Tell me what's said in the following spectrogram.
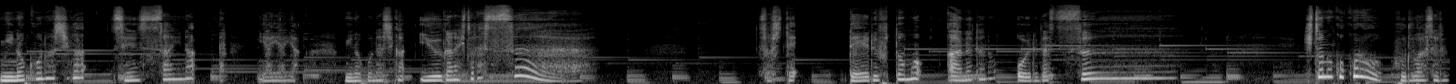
身のこなしが繊細な、いやいやいや、身のこなしが優雅な人だっす。デルフトもあなたのお色だっす。人の心を震わせる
